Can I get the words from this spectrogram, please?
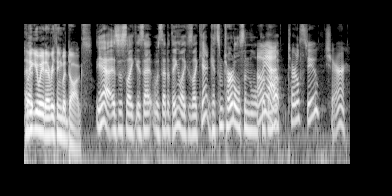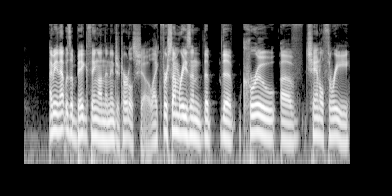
I think you ate everything but dogs. Yeah, it's just like, is that was that a thing? Like, it's like, yeah, get some turtles and we'll Oh cook yeah, them up. turtle stew. Sure. I mean, that was a big thing on the Ninja Turtles show. Like for some reason, the the crew of Channel Three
